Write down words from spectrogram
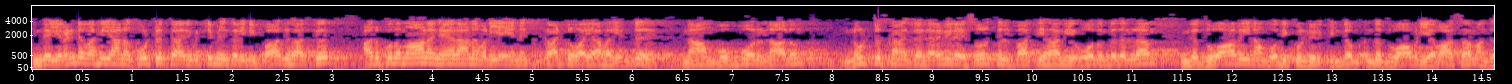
இந்த இரண்டு வகையான கூட்டத்தாரை விட்டும் எங்களை நீ பாதுகாத்து அற்புதமான நேரான வழியை எனக்கு காட்டுவாயாக என்று நாம் ஒவ்வொரு நாளும் நூற்றுக்கணக்கில் தடவிலே சூரத்தில் பாத்தியாவை ஓதும் போதெல்லாம் இந்த துவாவை நாம் ஓதிக்கொண்டிருக்கின்றோம். இந்த துவாவுடைய வாசகம் அந்த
